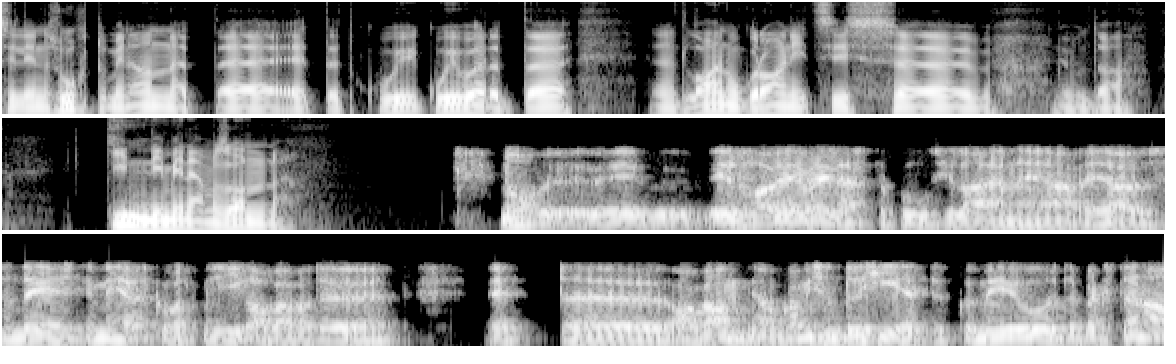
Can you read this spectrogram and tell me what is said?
selline suhtumine on, et, et, et kui, kuivõrd need laenukraanid siis eh, nii-öelda kinni minemas on? no LHV väljastab uusi laene ja, ja see on täiesti meie jätkuvalt meie igapäevatöö, et et äh, aga, aga mis on tõsi, et, et kui meie juurde peaks täna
